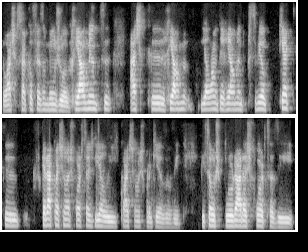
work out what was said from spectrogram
Eu acho que o Sacco fez um bom jogo. Realmente, acho que realmente, ele ontem realmente percebeu que é que, se calhar, quais são as forças dele e quais são as fraquezas. E, e são explorar as forças e,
